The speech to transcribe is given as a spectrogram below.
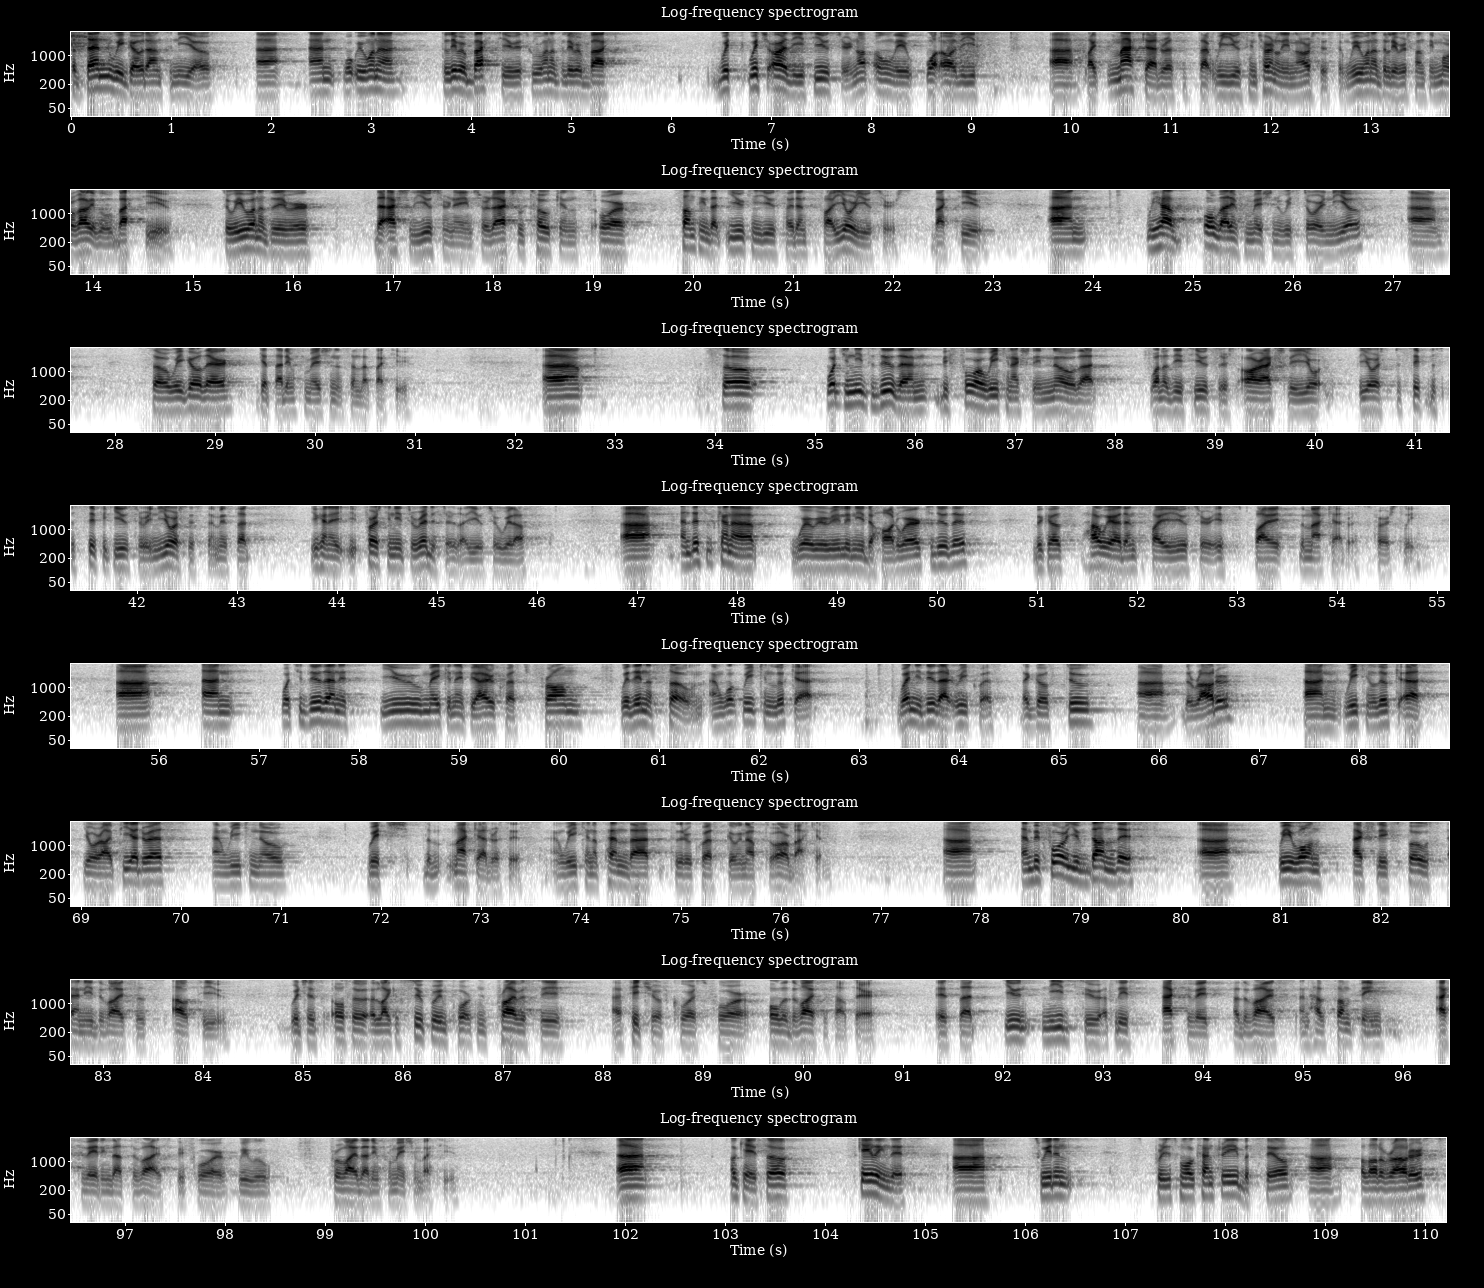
but then we go down to Neo. Uh, and what we want to deliver back to you is we want to deliver back which, which are these users, not only what are these uh, like MAC addresses that we use internally in our system. We want to deliver something more valuable back to you. So we want to deliver the actual usernames or the actual tokens or something that you can use to identify your users back to you. And we have all that information we store in Neo. Um, so we go there, get that information, and send that back to you. Uh, so what you need to do then, before we can actually know that one of these users are actually your, your specific, the specific user in your system is that you of, first you need to register that user with us. Uh, and this is kind of where we really need the hardware to do this, because how we identify a user is by the MAC address, firstly. Uh, and what you do then is you make an API request from within a zone. And what we can look at when you do that request, that goes through uh, the router and we can look at your IP address and we can know which the MAC address is. And we can append that to the request going up to our backend. Uh, and before you've done this, uh, we won't actually expose any devices out to you, which is also a, like a super important privacy uh, feature, of course, for all the devices out there, is that you need to at least activate a device and have something activating that device before we will provide that information back to you. Uh, okay, so scaling this, uh, Sweden is a pretty small country, but still uh, a lot of routers.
